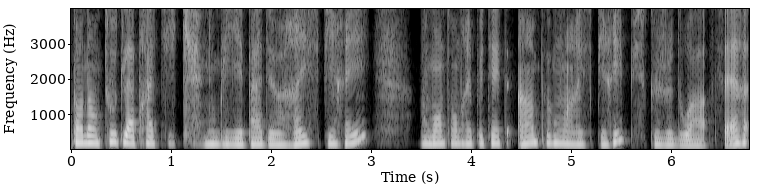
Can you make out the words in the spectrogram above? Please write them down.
Pendant toute la pratique, n'oubliez pas de respirer. Vous m'entendrez peut-être un peu moins respirer puisque je dois faire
